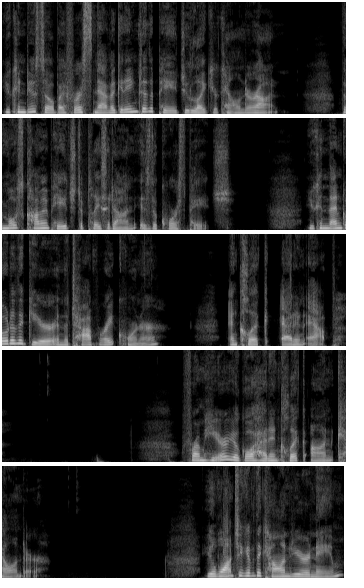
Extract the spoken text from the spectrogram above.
You can do so by first navigating to the page you like your calendar on. The most common page to place it on is the course page. You can then go to the gear in the top right corner and click Add an App. From here, you'll go ahead and click on Calendar. You'll want to give the calendar your name.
